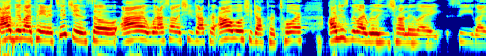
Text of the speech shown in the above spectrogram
I've been like paying attention. So I, when I saw that she dropped her album, she dropped her tour. I've just been like really trying to like see like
